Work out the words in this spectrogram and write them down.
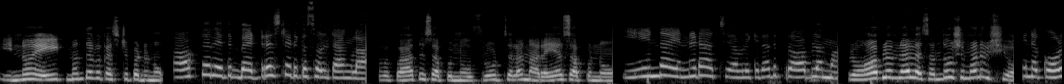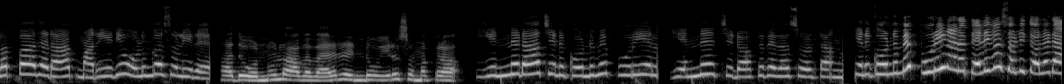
இன்னும் எயிட் மந்த் அவ கஷ்டப்படணும். டாக்டர் எது பெட் ரெஸ்ட் எடுக்க சொல்லிட்டாங்களா? அவ பார்த்து சாப்பிடணும் ஃப்ரூட்ஸ் எல்லாம் நிறைய சாப்பிடணும். ஏன்டா என்னடா ஆச்சு? அவளுக்கு ஏதாவது ப்ராப்ளமா ப்ராப்ளம்லாம் இல்ல சந்தோஷமான விஷயம். என்ன குழப்பாதடா மரியாதையா ஒழுங்கா சொல்லிரு. அது ஒண்ணும் இல்ல அவ வேற ரெண்டு உயிரும் சுமக்கிறா. என்னடா ஆச்சு? எனக்கு ஒண்ணுமே புரியல. என்னாச்சு? டாக்டர் ஏதாவது சொல்லிட்டாங்க எனக்கு ஒண்ணுமே புரியல தெளிவா சொல்லி தொலைடா.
